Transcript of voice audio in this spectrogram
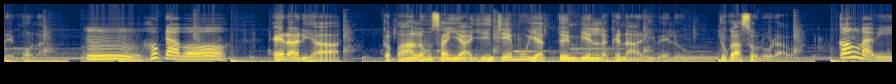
တယ်မဟုတ်လား อืมဟုတ်တာဗော အဲ့ဒါဒီဟာကမ္ဘာလုံးဆိုင်ရာယဉ်ကျေးမှုရဲ့တွင်ပြင်းလက္ခဏာတွေပဲလို့သူကဆိုလိုတာပါ ကောင်းပါပြီ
